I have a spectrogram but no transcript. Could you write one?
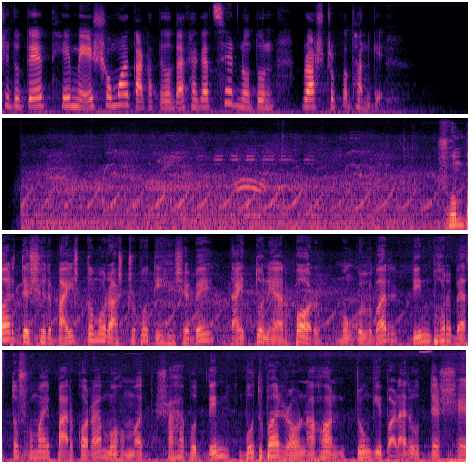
সেতুতে থেমে সময় কাটাতেও দেখা গেছে নতুন রাষ্ট্রপ্রধানকে। সোমবার দেশের বাইশতম রাষ্ট্রপতি হিসেবে দায়িত্ব নেয়ার পর মঙ্গলবার দিনভর ব্যস্ত সময় পার করা মোহাম্মদ শাহাবুদ্দিন বুধবার রওনা হন টুঙ্গিপাড়ার উদ্দেশ্যে।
